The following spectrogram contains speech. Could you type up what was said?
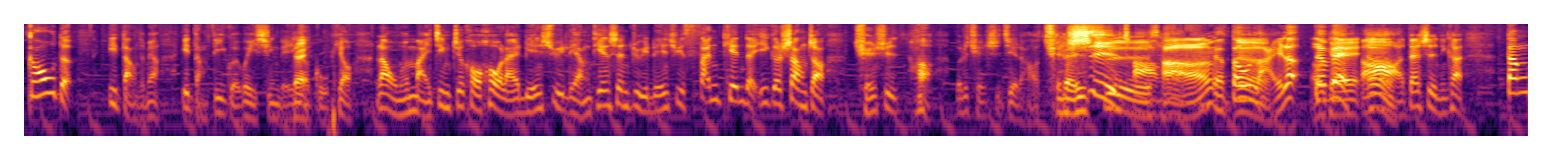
高的。一档怎么样？一档低轨卫星的一个股票，让我们买进之后，后来连续两天，甚至于连续三天的一个上涨，全是哈，不是全世界的哈，全市场，都来了，对，对不对 okay, 啊？嗯、但是你看，当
